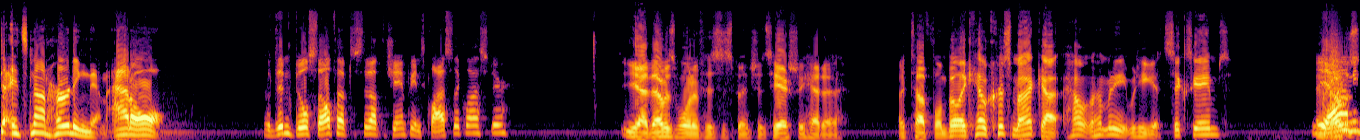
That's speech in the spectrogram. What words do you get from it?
It's not hurting them at all. Well, didn't Bill Self have to sit out the Champions Classic last year? Yeah, that was one of his suspensions. He actually had a, a tough one. But like hell, Chris Mack got how how many would he get? Six games? And Yeah, I those, mean,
